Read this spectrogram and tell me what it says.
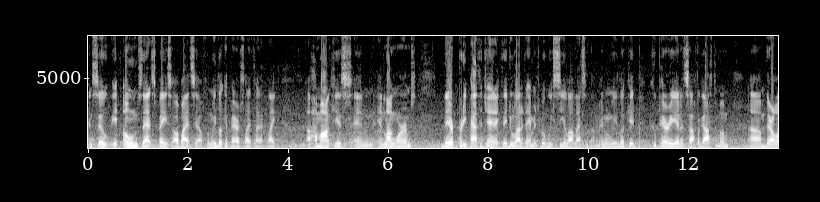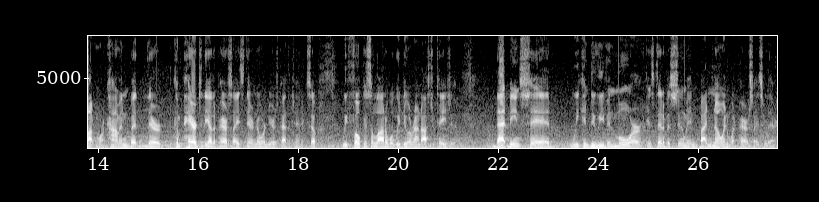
and so it owns that space all by itself. When we look at parasites like, like uh, Haemonchus and and lungworms, they're pretty pathogenic. They do a lot of damage, but we see a lot less of them. And when we look at Cooperia and Esophagostomum, um, they're a lot more common, but they're compared to the other parasites, they're nowhere near as pathogenic. So we focus a lot of what we do around Ostertagia. That being said, we can do even more instead of assuming by knowing what parasites are there.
